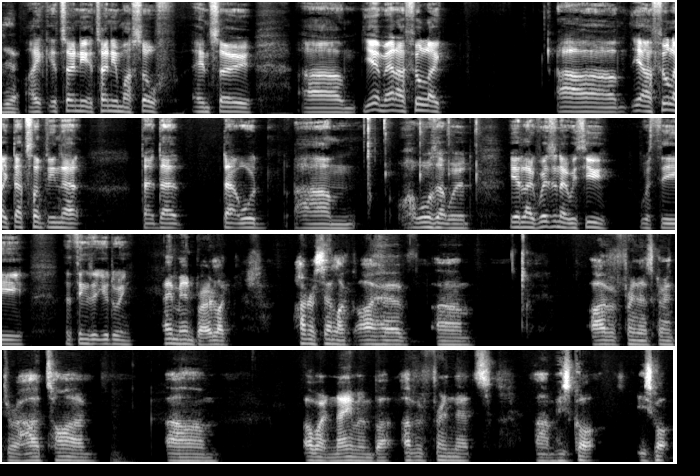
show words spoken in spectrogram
Yeah. Like it's only it's only myself, and so um, yeah, man, I feel like um, yeah, I feel like that's something that that that that would um, what was that word? Yeah, like resonate with you with the the things that you're doing. Amen, bro. Like, hundred percent. Like, I have, um, I have a friend that's going through a hard time. Um, I won't name him, but I have a friend that's, um, he's got, he's got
